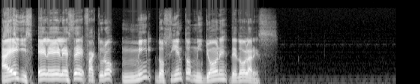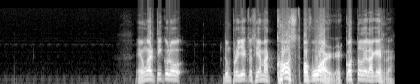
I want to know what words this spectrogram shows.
Aegis LLC facturó 1.200 millones de dólares. En un artículo de un proyecto se llama Cost of War, el costo de la guerra,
